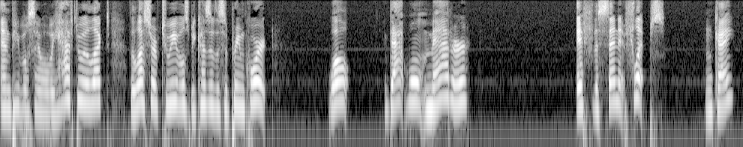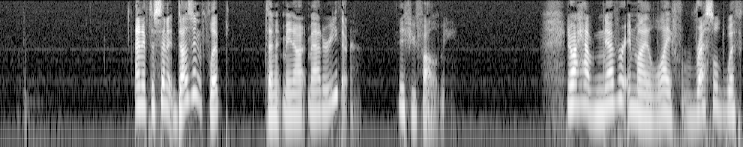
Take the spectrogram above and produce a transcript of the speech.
And people say, well, we have to elect the lesser of two evils because of the Supreme Court. Well, that won't matter if the Senate flips. Okay? And if the Senate doesn't flip, then it may not matter either, if you follow me. You know, I have never in my life wrestled with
